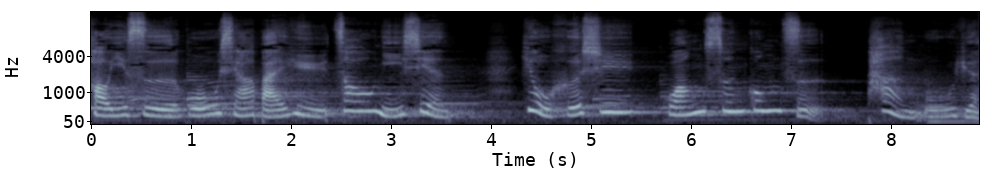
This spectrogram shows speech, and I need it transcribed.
好一似无瑕白玉遭泥陷，又何须？王孙公子叹无缘。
